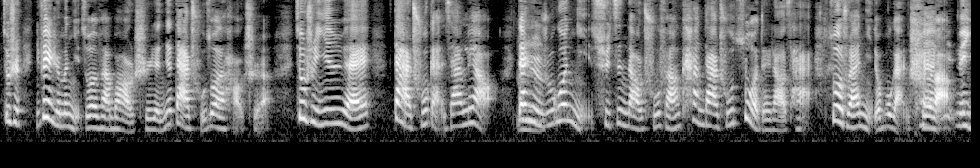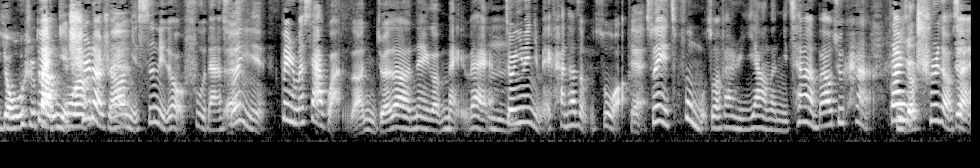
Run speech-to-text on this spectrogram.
就是你为什么你做的饭不好吃，人家大厨做的好吃，就是因为大厨敢下料。但是如果你去进到厨房看大厨做这道菜，做出来你就不敢吃了。那油是对你吃的时候，你心里就有负担。所以你为什么下馆子？你觉得那个美味，就是因为你没看他怎么做。对，所以父母做饭是一样的，你千万不要去看，你就吃就行。对，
